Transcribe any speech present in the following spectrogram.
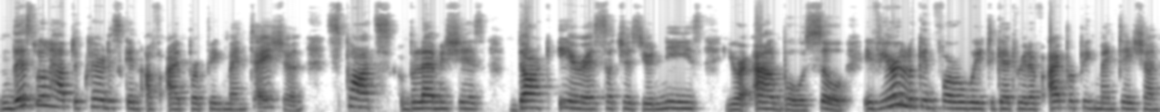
This will help to clear the skin of hyperpigmentation, spots, blemishes, dark areas such as your knees, your elbows. So if you're looking for a way to get rid of hyperpigmentation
